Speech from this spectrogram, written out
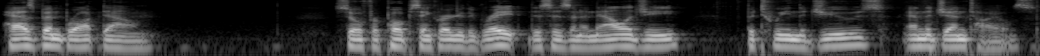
has been brought down. So, for Pope St. Gregory the Great, this is an analogy between the Jews and the Gentiles.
